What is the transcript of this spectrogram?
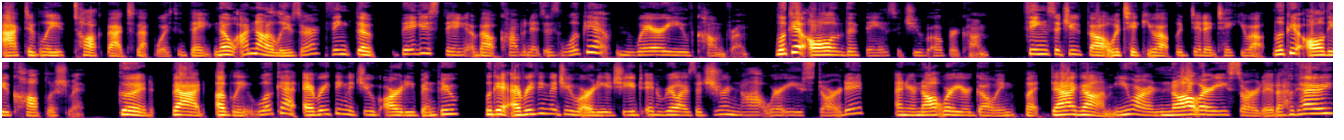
actively talk back to that voice and say, no, I'm not a loser. I think the biggest thing about confidence is look at where you've come from. Look at all of the things that you've overcome, things that you thought would take you out, but didn't take you out. Look at all the accomplishment, good, bad, ugly. Look at everything that you've already been through. Look at everything that you've already achieved and realize that you're not where you started and you're not where you're going, but daggum, you are not where you started, okay?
